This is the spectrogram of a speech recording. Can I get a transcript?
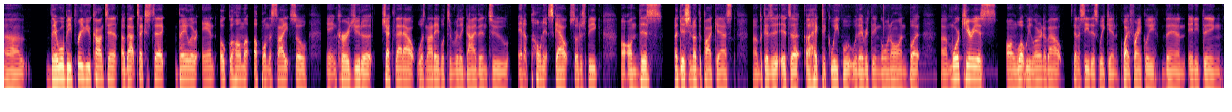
Uh, there will be preview content about Texas Tech, Baylor, and Oklahoma up on the site. So encourage you to check that out. Was not able to really dive into an opponent scout, so to speak, on this edition of the podcast uh, because it, it's a, a, hectic week w- with everything going on. But uh, more curious on what we learn about Tennessee this weekend, quite frankly, than anything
